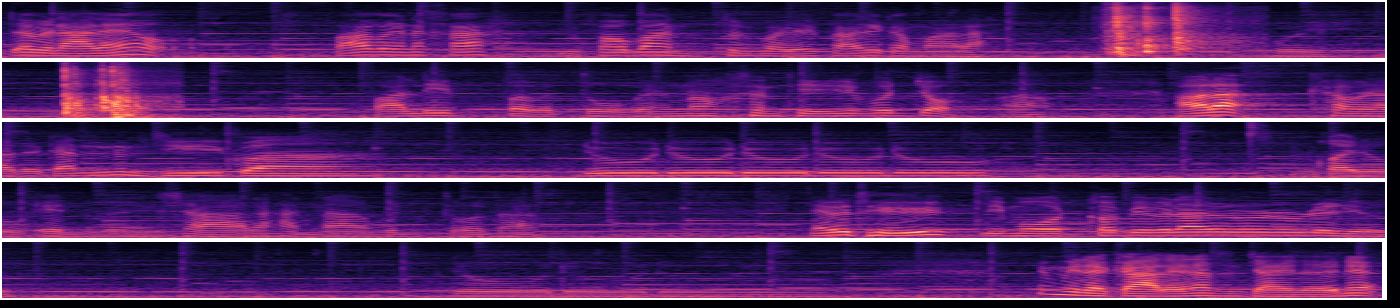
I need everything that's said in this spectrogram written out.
ได้เวลาแล้ว ฟ้าไปนะคะ อยู่เฝ้าบ้านจนกว่าฟ้าจะกลับมาล่ะเฮ้ยฟ้ารีบเปิดประตูไปข้างนอกทันทีที่พูดจบอ้าวเอาละเข้าเวลาเด้วกันนึ่งทีดีกว่า ดูดูดูดูดู ผมคอยดูเอ็นเป็นช้าแล้วหันหน้าเป็นโทรทัศน์ในมือถือรีโมทคอยเป็นเวลาดูดูดูดูดูไม่มีรายการอะไรน่าสนใจเลยเนี่ย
